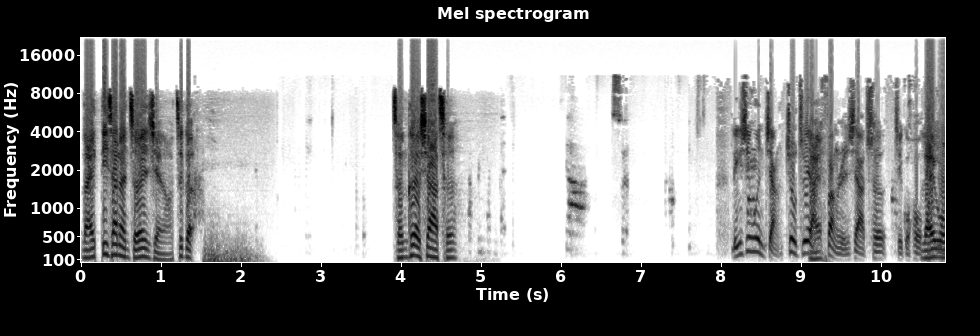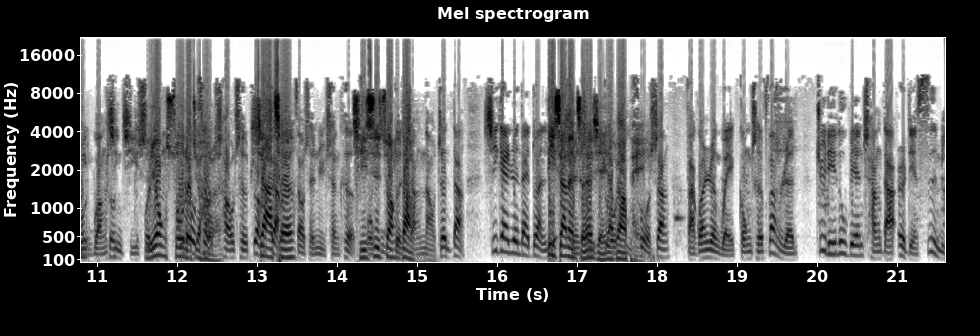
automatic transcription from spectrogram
来，第三人责任险哦，这个乘客下车。林姓问讲就这样放人下车，结果后来我王姓骑士我用说的就好了。超车下车造成女乘客骑士撞到脑震荡，膝盖韧带断裂。第三人责任险要不要赔？挫伤。法官认为公车放人距离路边长达二点四米，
